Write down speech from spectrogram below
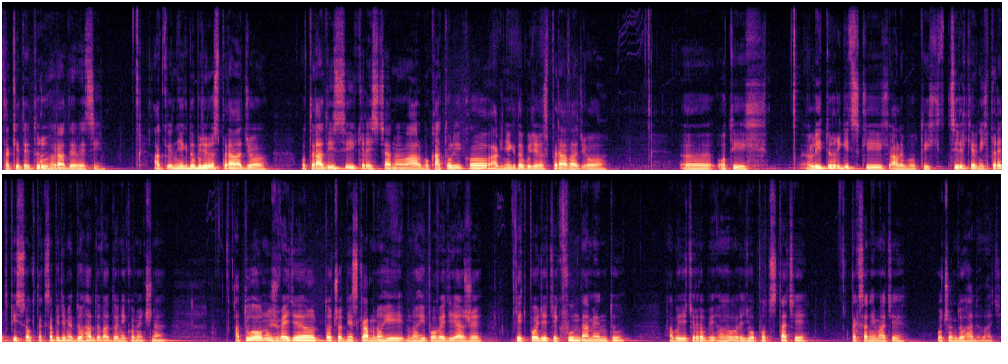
také tie druhoradé veci. Ak niekto bude rozprávať o, o tradícii kresťanov alebo katolíkov, ak niekto bude rozprávať o, e, o tých liturgických alebo tých cirkevných predpisoch, tak sa budeme dohadovať do nekonečna. A tu on už vedel to, čo dneska mnohí, mnohí povedia, že keď pôjdete k fundamentu a budete robi, hovoriť o podstate, tak sa nemáte o čom dohadovať.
